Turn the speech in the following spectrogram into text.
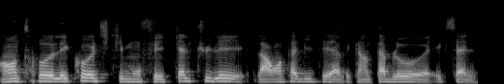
entre les coachs qui m'ont fait calculer la rentabilité avec un tableau Excel,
